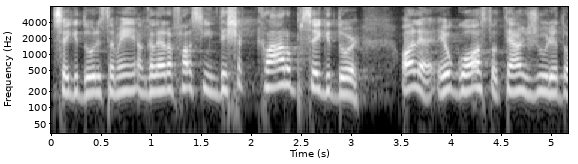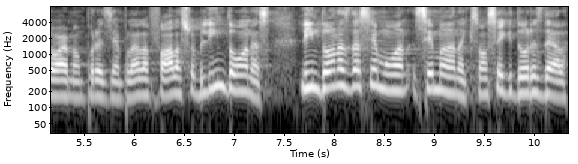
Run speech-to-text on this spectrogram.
seguidores também. A galera fala assim: deixa claro para o seguidor Olha, eu gosto, tem a Júlia Dorman, por exemplo, ela fala sobre lindonas. Lindonas da semana, semana, que são as seguidoras dela.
